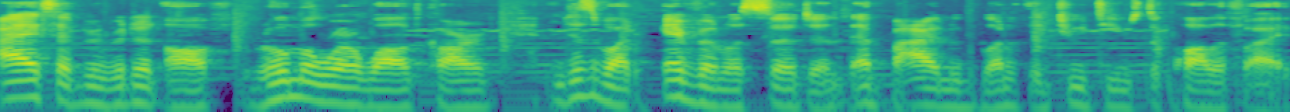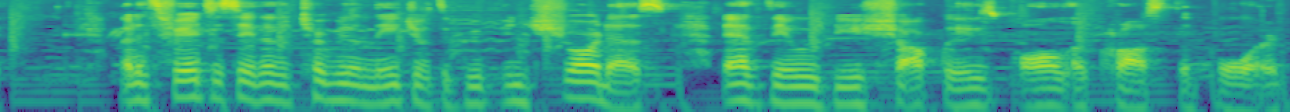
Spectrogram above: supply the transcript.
Ajax had been written off, Roma were a wild card, and just about everyone was certain that Bayern would be one of the two teams to qualify. But it's fair to say that the turbulent nature of the group ensured us that there would be shockwaves all across the board.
